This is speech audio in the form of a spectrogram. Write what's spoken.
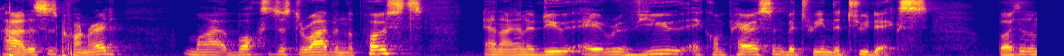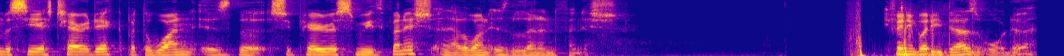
Hi, this is Conrad. My box has just arrived in the post, and I'm going to do a review, a comparison between the two decks. Both of them are CS Cherry deck, but the one is the Superior Smooth finish, and the other one is the Linen finish. If anybody does order,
